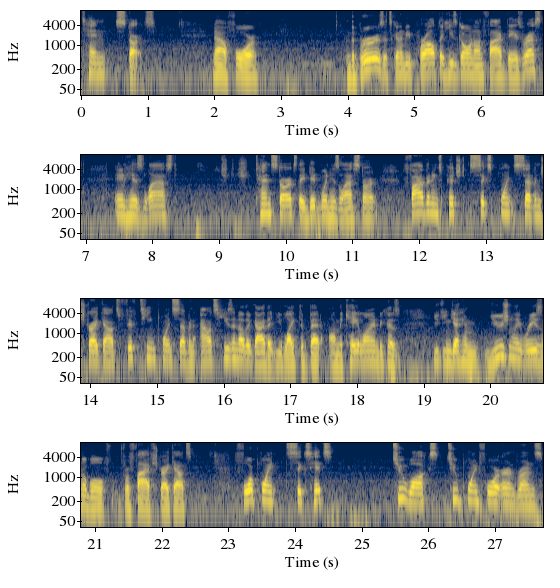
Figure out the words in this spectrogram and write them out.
10 starts. Now, for the Brewers, it's going to be Peralta. He's going on five days rest. In his last 10 starts, they did win his last start. Five innings pitched, 6.7 strikeouts, 15.7 outs. He's another guy that you like to bet on the K line because you can get him usually reasonable for five strikeouts. 4.6 hits, two walks, 2.4 earned runs,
